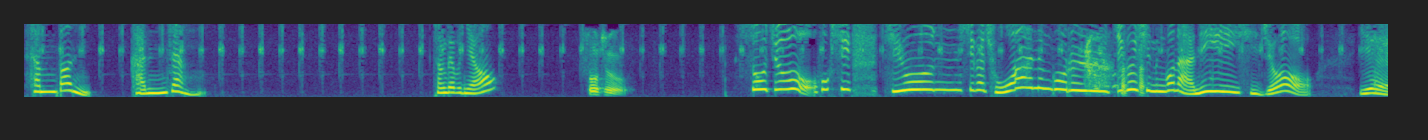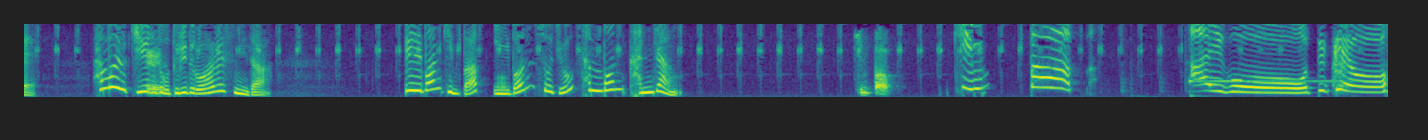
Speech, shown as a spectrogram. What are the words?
3번 간장. 정답은요? 소주. 소주. 혹시 지훈 씨가 좋아하는 거를 찍으시는 건 아니시죠? 예. 한 번 기회를 네. 더 드리도록 하겠습니다. 1번 김밥, 2번 소주, 3번 간장. 김밥. 김밥! 아이고, 어떡해요.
